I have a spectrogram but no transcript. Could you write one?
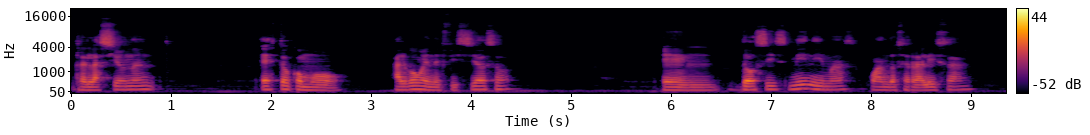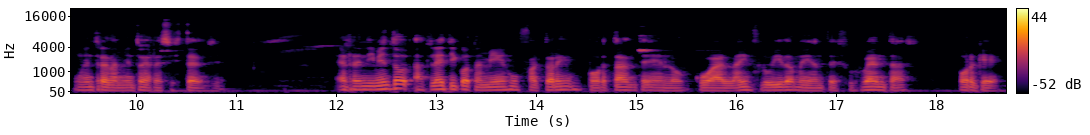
relacionan esto como algo beneficioso en dosis mínimas cuando se realiza un entrenamiento de resistencia. El rendimiento atlético también es un factor importante en lo cual ha influido mediante sus ventas porque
